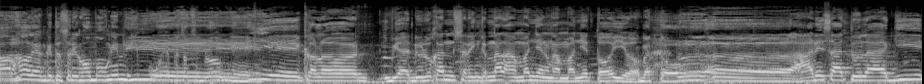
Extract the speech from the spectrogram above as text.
hal-hal yang kita sering ngomongin di episode sebelumnya. Iya, kalau biar dulu kan sering kenal aman yang namanya Toyo. Betul. Heeh. ada satu lagi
